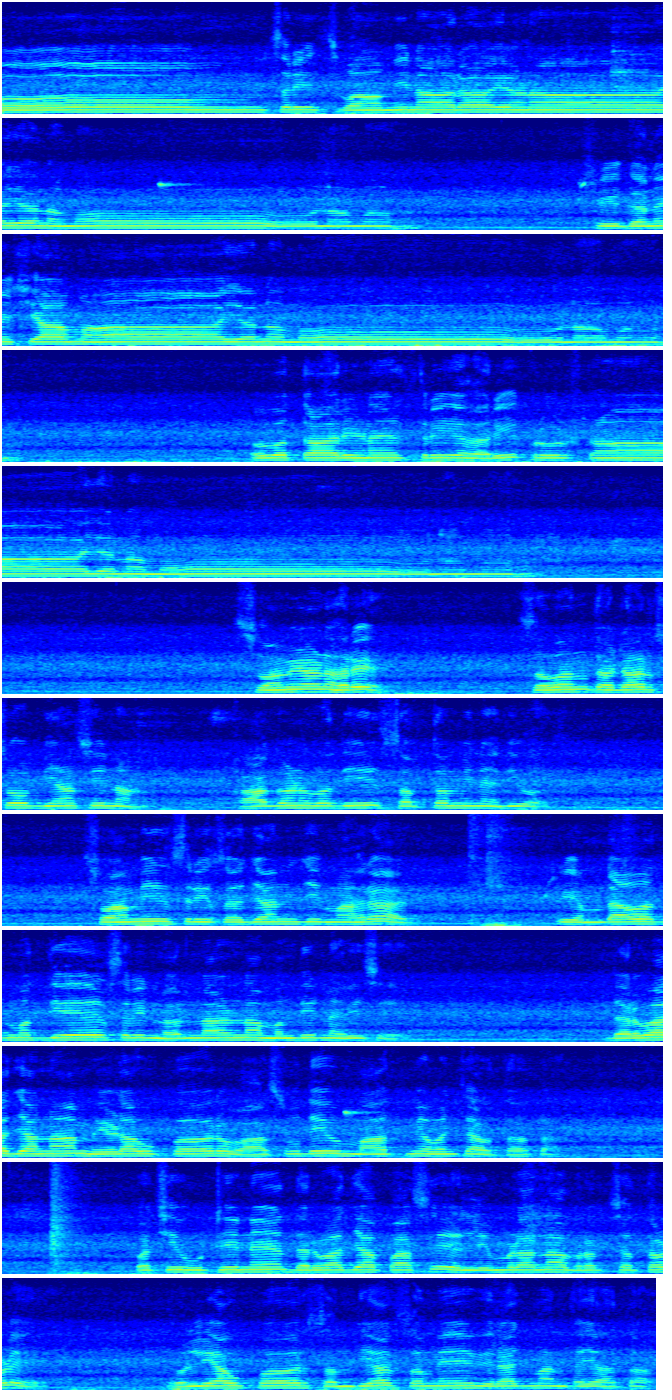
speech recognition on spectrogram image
ॐ श्रीस्वामिनारायणाय नमो नमः श्रीघनश्यामाय नमो नमः અવતારિણે શ્રી હરિકૃષ્ણાય નમો નમઃ સ્વામિનારાયણ હરે સંવંત અઢારસો બ્યાસીના ફાગણવદી સપ્તમીને દિવસ સ્વામી શ્રી સજાનજી મહારાજ શ્રી અમદાવાદ મધ્યે શ્રી નરનાળના મંદિરને વિશે દરવાજાના મેળા ઉપર વાસુદેવ મહાત્મ્ય વંચાવતા હતા. પછી ઉઠીને દરવાજા પાસે લીમડાના વૃક્ષ તળે ઢોલિયા ઉપર સંધ્યા સમયે વિરાજમાન થયા હતા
